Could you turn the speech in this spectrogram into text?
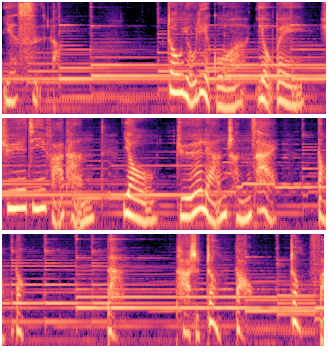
也死了。周游列国，有被削鸡伐檀，有绝粮成菜，等等。但他是正道、正法，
